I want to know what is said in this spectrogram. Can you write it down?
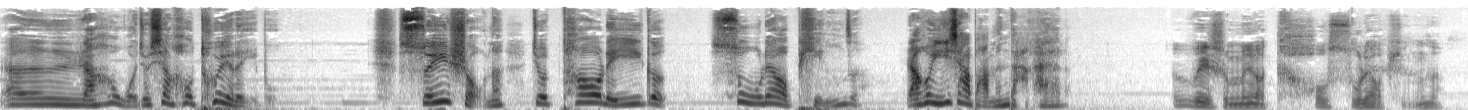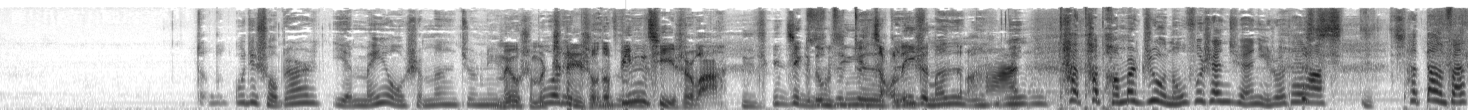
嗯，然后我就向后退了一步，随手呢就掏了一个塑料瓶子，然后一下把门打开了。为什么要掏塑料瓶子？估计手边也没有什么，就是那没有什么趁手的兵器是吧？你这个东西你找了一个什么？你他他旁边只有农夫山泉，你说他要 他但凡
